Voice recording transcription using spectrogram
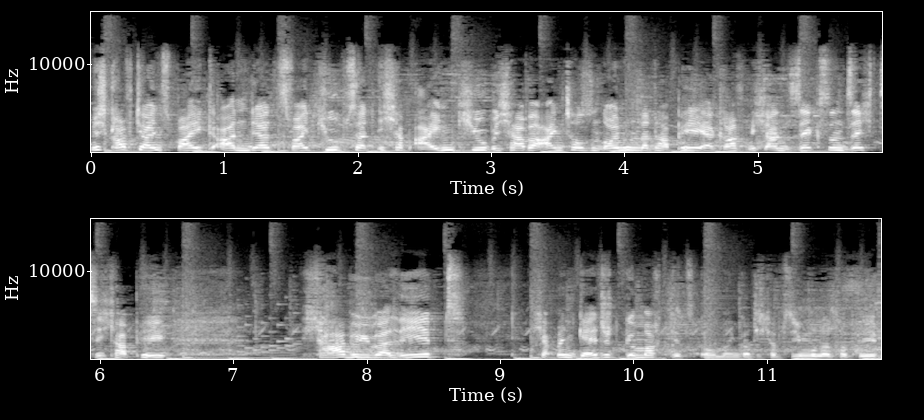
Mich greift hier ein Spike an, der zwei Cubes hat. Ich habe einen Cube. Ich habe 1900 HP. Er greift mich an 66 HP. Ich habe überlebt. Ich habe mein Gadget gemacht. Jetzt, oh mein Gott, ich habe 700 HP.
